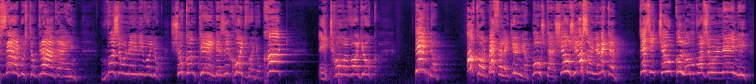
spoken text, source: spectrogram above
szerbusztok, drágáim! Vazó néni vagyok, sokan kérdezik, hogy vagyok. Hát, itt hol vagyok? Tegnap akar befele gyűnni a postás Józsi, azt mondja nekem, kezi csókolom, Vazó néni.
